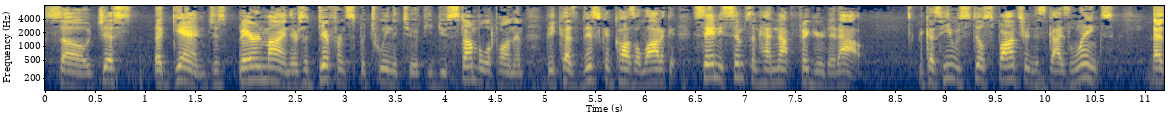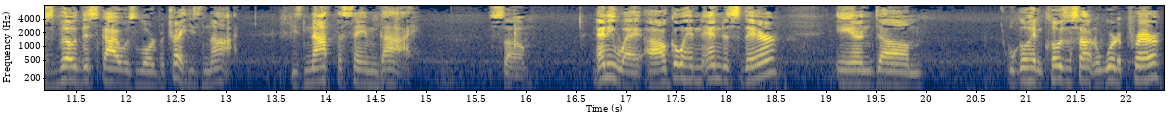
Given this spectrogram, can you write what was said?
So, just, again, just bear in mind, there's a difference between the two if you do stumble upon them, because this could cause a lot of, Sandy Simpson had not figured it out. Because he was still sponsoring this guy's links as though this guy was Lord Betray. He's not. He's not the same guy. So, anyway, I'll go ahead and end us there. And um, we'll go ahead and close this out in a word of prayer.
